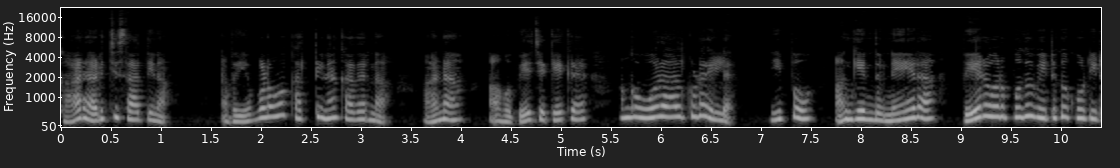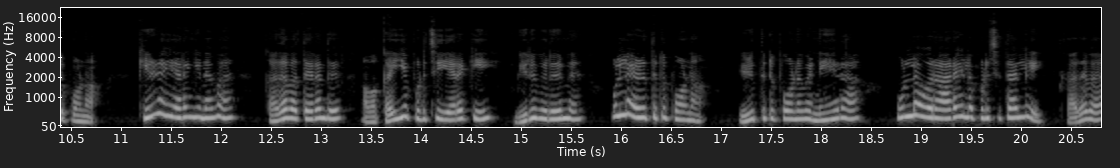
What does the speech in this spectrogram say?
காரை அடித்து சாத்தினான் அவள் எவ்வளவோ கத்தினா கதறினா. ஆனால் அவன் பேச்சை கேட்க அங்கே ஒரு ஆள் கூட இல்லை. இப்போ அங்கேருந்து நேராக வேற ஒரு புது வீட்டுக்கு கூட்டிட்டு போனான் கீழே இறங்கினவன் கதவை திறந்து அவன் கையை பிடிச்சி இறக்கி விறுவிறுன்னு உள்ளே இழுத்துட்டு போனான். இழுத்துட்டு போனவன் நேரா உள்ள ஒரு அறையில் பிடிச்சி தள்ளி கதவை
